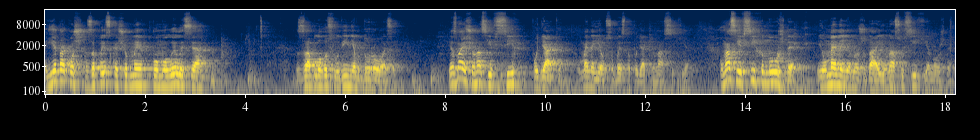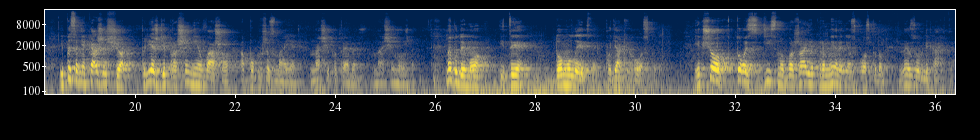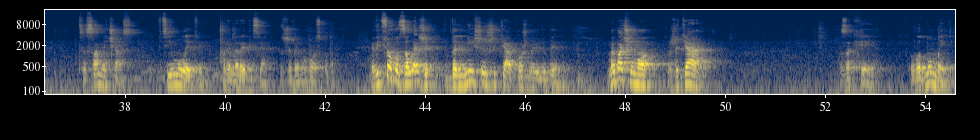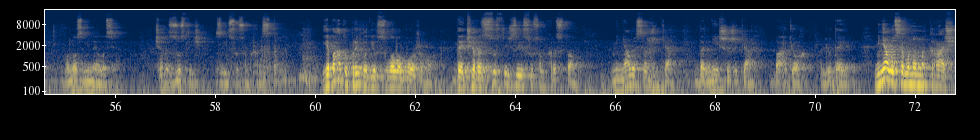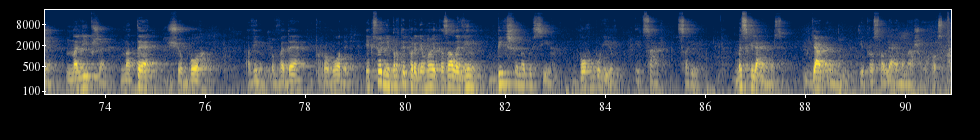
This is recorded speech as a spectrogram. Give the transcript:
Є також записка, щоб ми помолилися за благословіння в дорозі. Я знаю, що у нас є всіх подяки. У мене є особисто подяки, у нас всіх є. У нас є всіх нужди, і у мене є нужда, і у нас усіх є нужди. І Писання каже, що прежде прошення вашого, а Бог вже знає наші потреби, наші нужди. Ми будемо йти до молитви, подяки Господу. Якщо хтось дійсно бажає примирення з Господом, не зволікайте. Це саме час в цій молитві примиритися з живим Господом. Від цього залежить дальніше життя кожної людини. Ми бачимо життя Закхея. В одну мить воно змінилося через зустріч з Ісусом Христом. Є багато прикладів Слова Божого, де через зустріч з Ісусом Христом мінялося життя, дальніше життя багатьох людей. Мінялося воно на краще, на ліпше, на те, що Бог Він веде, проводить. Як сьогодні брати переді мною казали, Він більше над усіх, Бог богів і цар царів. Ми схиляємося, дякуємо і прославляємо нашого Господа.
